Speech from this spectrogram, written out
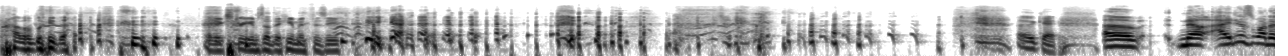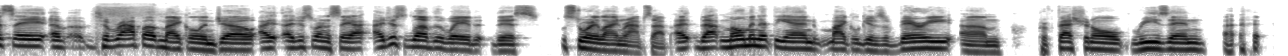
Probably the the extremes of the human physique. okay. Um, no, I just want to say uh, to wrap up Michael and Joe. I, I just want to say I, I just love the way that this storyline wraps up. I, that moment at the end, Michael gives a very um, professional reason.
